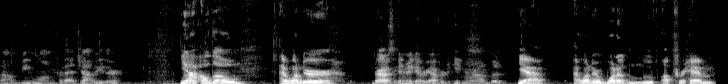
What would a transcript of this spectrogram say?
um, be long for that job either. Yeah, although I wonder. They're obviously gonna make every effort to keep him around, but Yeah, I wonder what a move up for him.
